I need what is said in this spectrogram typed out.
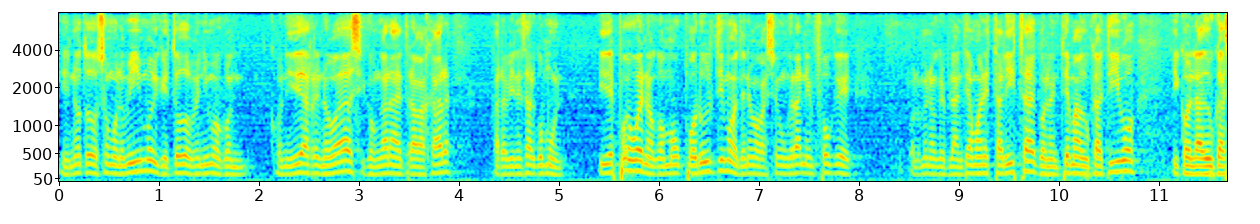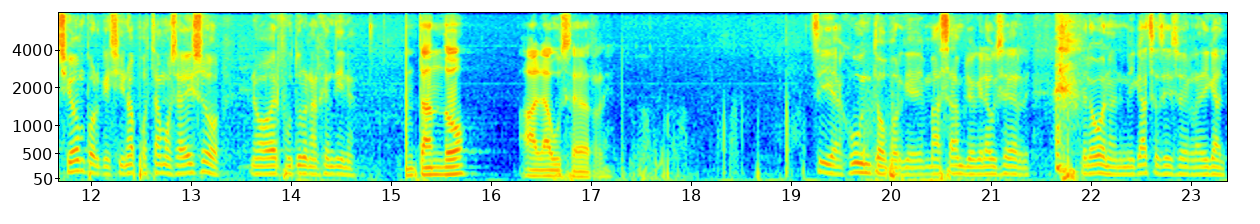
que no todos somos lo mismo y que todos venimos con, ideas renovadas y con ganas de trabajar para bienestar común. Y después, bueno, como por último, tenemos que hacer un gran enfoque, por lo menos que planteamos en esta lista, con el tema educativo y con la educación, porque si no apostamos a eso, no va a haber futuro en Argentina. Cantando a la UCR. Sí, adjunto, porque es más amplio que la UCR. Pero bueno, en mi caso sí soy radical.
